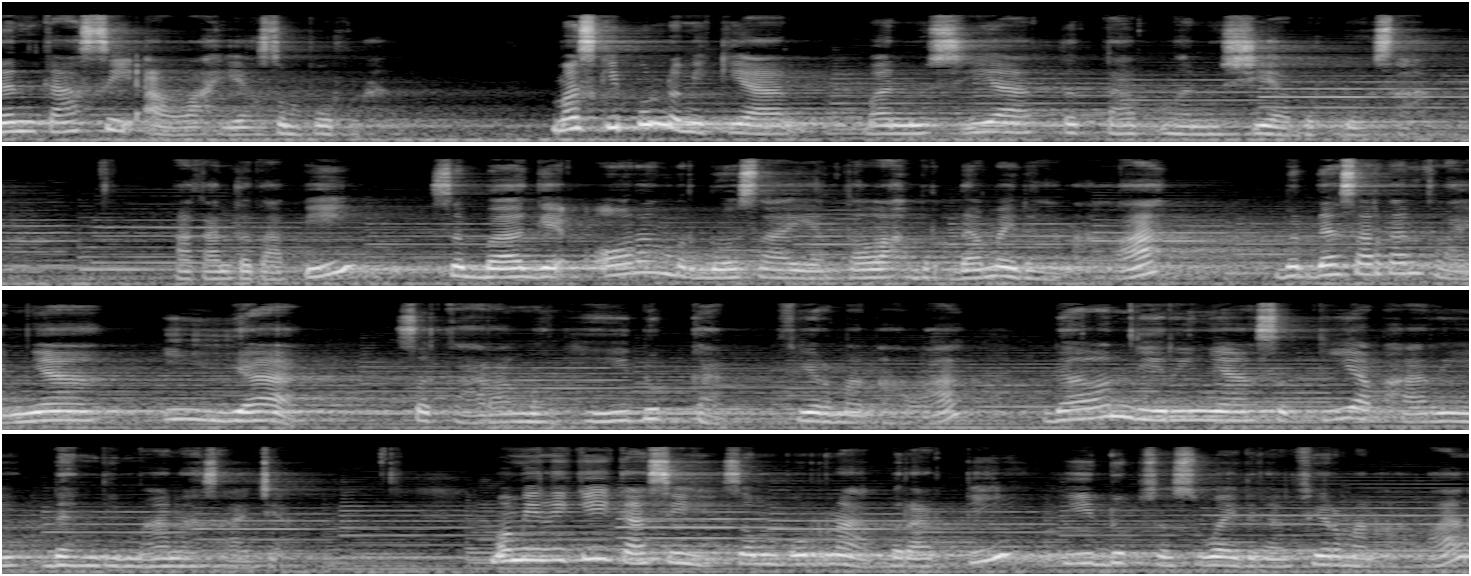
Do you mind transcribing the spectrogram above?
dan kasih Allah yang sempurna. Meskipun demikian, manusia tetap manusia berdosa. Akan tetapi, sebagai orang berdosa yang telah berdamai dengan Allah, berdasarkan klaimnya, ia sekarang menghidupkan firman Allah dalam dirinya setiap hari dan di mana saja. Memiliki kasih sempurna berarti hidup sesuai dengan firman Allah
